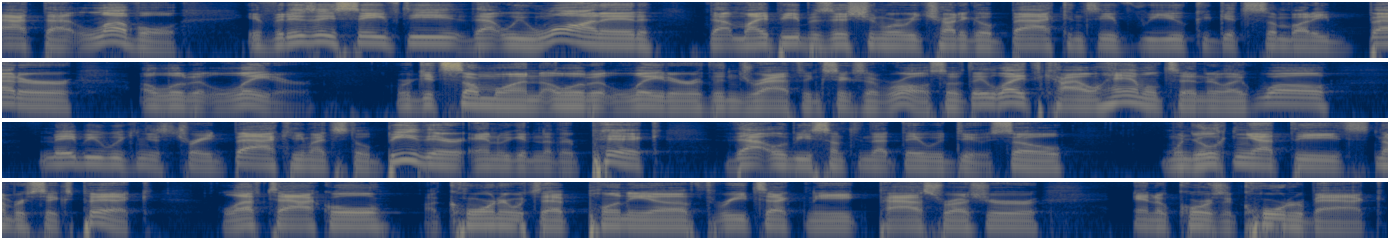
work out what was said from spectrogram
at that level. If it is a safety that we wanted, that might be a position where we try to go back and see if you could get somebody better a little bit later or get someone a little bit later than drafting six overall. So if they liked Kyle Hamilton, they're like, well, maybe we can just trade back. And he might still be there and we get another pick. That would be something that they would do. So when you're looking at the number six pick, left tackle, a corner, which have plenty of, three technique, pass rusher, and of course a quarterback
